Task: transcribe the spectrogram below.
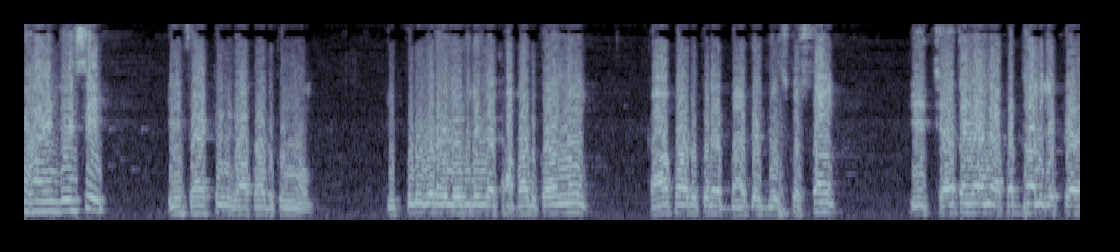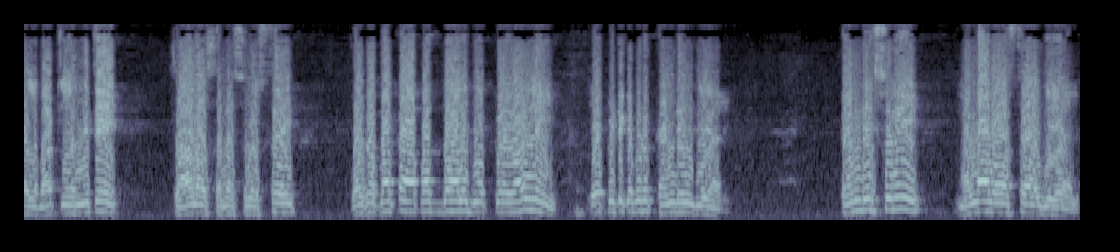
సహాయం చేసి ఈ ఫ్యాక్టరీని కాపాడుకున్నాం. ఇప్పుడు కూడా ఏ విధంగా కాపాడుకోవాలో కాపాడుకునే బాధ్యత తీసుకొస్తాం. ఈ చేతగానే అబద్దాలు చెప్పే వాళ్ళ మాటలు నమ్మితే చాలా సమస్యలు వస్తాయి. ఒక పక్క అబద్దాలు చెప్పే వాళ్ళని ఎప్పటికప్పుడు ఖండన చేయాలి. ఖండిస్తూనే మళ్ళా వాస్తవాలు చేయాలి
